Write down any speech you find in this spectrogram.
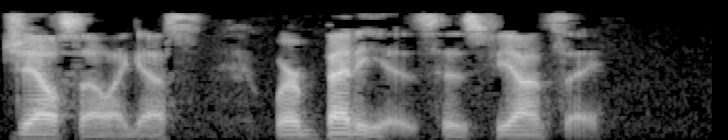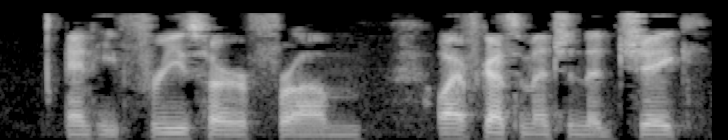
jail cell, I guess, where Betty is, his fiance, and he frees her from. Oh, I forgot to mention that Jake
